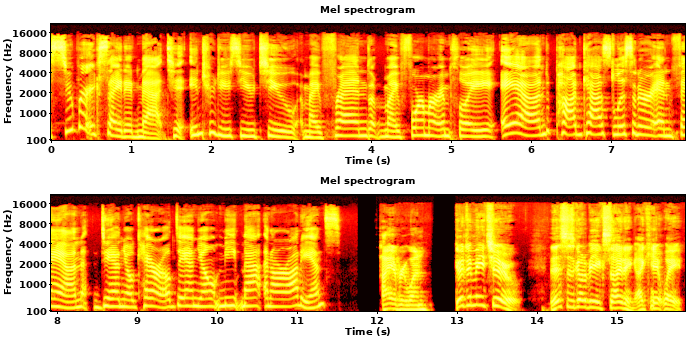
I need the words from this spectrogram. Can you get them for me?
Super excited, Matt, to introduce you to my friend, my former employee, and podcast listener and fan, Daniel Carroll. Daniel, meet Matt and our audience. Hi, everyone. Good to meet you. This is going to be exciting. I can't wait.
